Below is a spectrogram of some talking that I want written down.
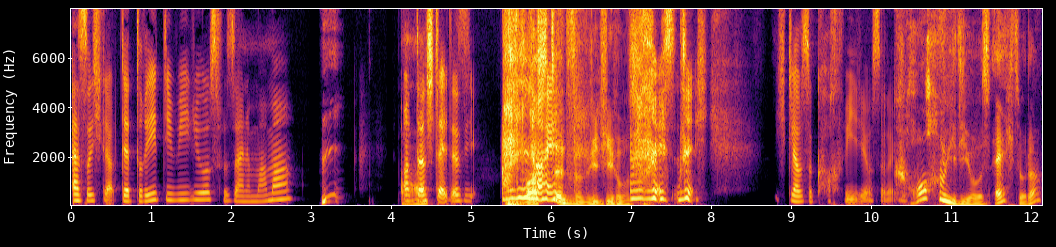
Also ich glaube, der dreht die Videos für seine Mama. Hm? Und Aha. dann stellt er sie Was denn für Videos? Weiß nicht. Ich glaube, so Kochvideos oder Kochvideos? Echt, oder?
